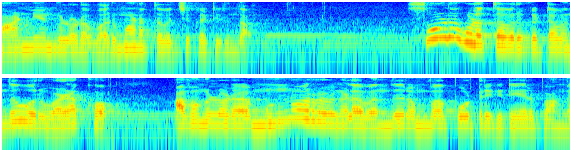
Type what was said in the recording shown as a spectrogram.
மானியங்களோட வருமானத்தை வச்சு கட்டியிருந்தான் சோழகுலத்தவர்கிட்ட வந்து ஒரு வழக்கம். அவங்களோட முன்னோர்களை வந்து ரொம்ப போற்றிக்கிட்டே இருப்பாங்க.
